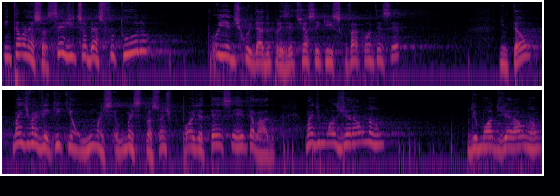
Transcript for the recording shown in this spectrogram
Então, olha só, se a gente soubesse o futuro, ou ia descuidar do presente, já sei que isso vai acontecer. Então, mas a gente vai ver aqui que em algumas, algumas situações pode até ser revelado, mas de modo geral não. De modo geral não.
